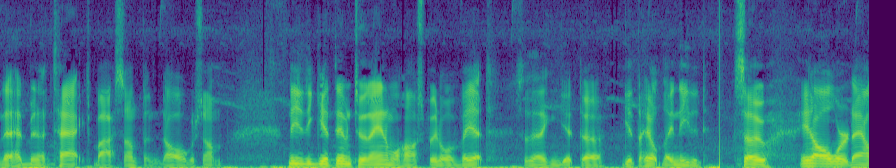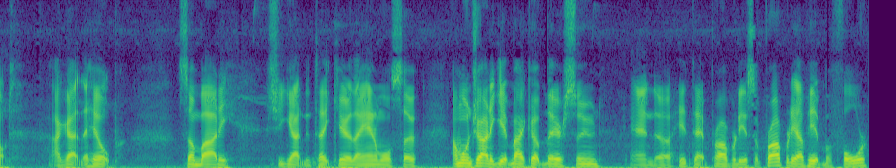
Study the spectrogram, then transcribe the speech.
that had been attacked by something, dog or something. Needed to get them to an animal hospital, a vet, so they can get uh, get the help they needed. So it all worked out. I got to help somebody. She got to take care of the animals. So I'm gonna try to get back up there soon and uh, hit that property. It's a property I've hit before,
